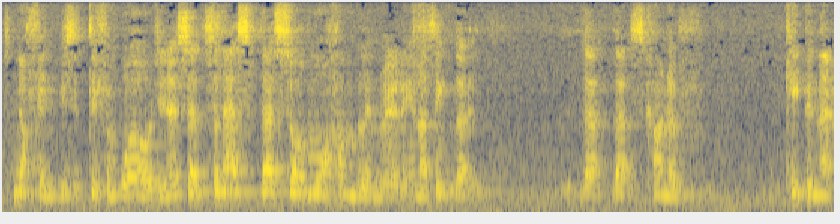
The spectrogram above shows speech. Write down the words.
it's nothing. It's a different world, you know. So so that's that's sort of more humbling, really. And I think that that that's kind of keeping that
